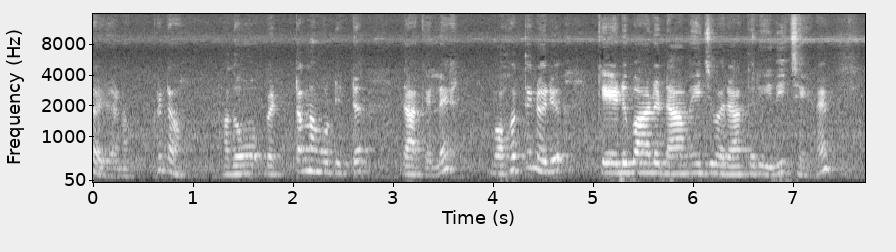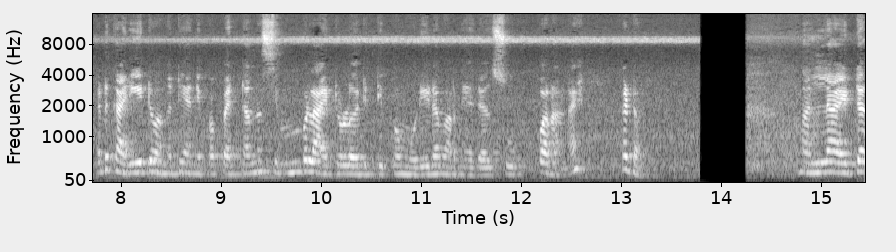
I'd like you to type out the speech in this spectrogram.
കഴുകണം. കേട്ടോ? അതോ പെട്ടെന്ന് അങ്ങോട്ടിട്ട് ഇതാക്കല്ലേ? മുഖത്തിനൊരു കേടുപാട് ഡാമേജ് വരാത്ത രീതിയിൽ ചെയ്യണേ. എന്നിട്ട് കഴുകിയിട്ട് വന്നിട്ട് ഞാനിപ്പോൾ പെട്ടെന്ന് സിമ്പിളായിട്ടുള്ള ഒരു ടിപ്പ് മുടിയുടെ പറഞ്ഞു തരാം. സൂപ്പറാണ് കേട്ടോ? നല്ലതായിട്ട്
